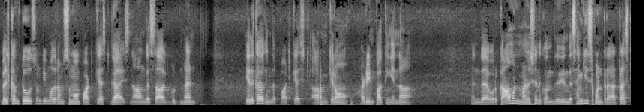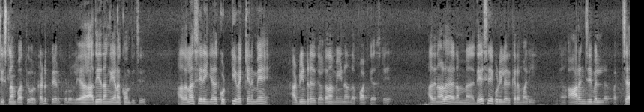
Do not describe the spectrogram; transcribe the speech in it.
வெல்கம் டு சுண்டி மோதிரம் சுமோ பாட்காஸ்ட் காய்ஸ் நான் உங்கள் சால் குட்மேன். எதுக்காக இந்த பாட்காஸ்ட் ஆரம்பிக்கிறோம் அப்படின்னு பார்த்தீங்கன்னா இந்த ஒரு காமன் மனுஷனுக்கு வந்து இந்த சங்கீஸ் பண்ணுற அட்ராசிட்டிஸ்லாம் பார்த்து ஒரு கடுப்பு ஏற்படும் இல்லையா? அதே தாங்க எனக்கும் வந்துச்சு. அதெல்லாம் சரி எங்கேயாவது கொட்டி வைக்கணுமே. அப்படின்றதுக்காக தான் மெயினாக அந்த பாட்காஸ்ட்டு அதனால் நம்ம தேசிய கொடியில் இருக்கிற மாதிரி ஆரஞ்சு வெள்ளை பச்சை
